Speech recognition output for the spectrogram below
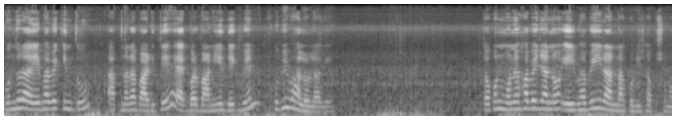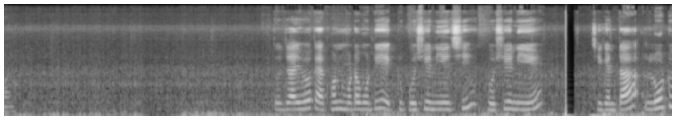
বন্ধুরা, এভাবে কিন্তু আপনারা বাড়িতে একবার বানিয়ে দেখবেন, খুবই ভালো লাগে। তখন মনে হবে যেন এইভাবেই রান্না করি সব সময় তো যাই হোক, এখন মোটামুটি একটু কষিয়ে নিয়েছি। কষিয়ে নিয়ে চিকেনটা লো টু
